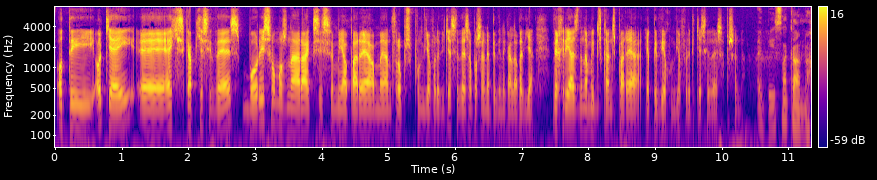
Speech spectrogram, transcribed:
ότι, οκ, ε, έχεις κάποιες ιδέες, μπορείς όμως να αράξεις σε μια παρέα με ανθρώπους που έχουν διαφορετικές ιδέες από σένα επειδή είναι καλά παιδιά. Δεν χρειάζεται να μην τους κάνεις παρέα επειδή έχουν διαφορετικές ιδέες από σένα. Επίσης, να κάνω ένα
